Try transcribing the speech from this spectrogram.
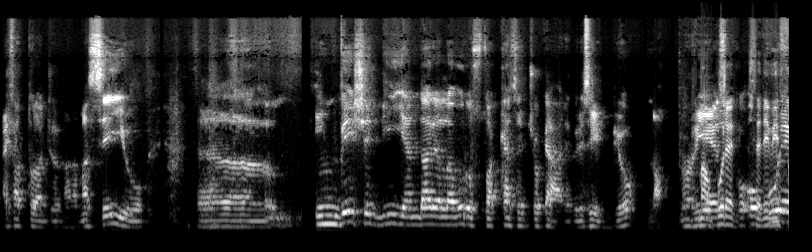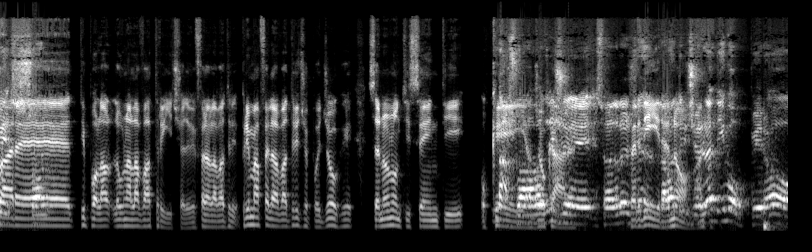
hai fatto la giornata, ma se io eh, invece di andare al lavoro sto a casa e giocare, per esempio, no, non riesco. oppure se devi Oppure fare tipo la- una lavatrice, devi fare la lavatrice. Prima fai la lavatrice, poi giochi, se no non ti senti ok Ma sulla a giocare. sulla lavatrice, Per dire, lavatrice no. relativo, però,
